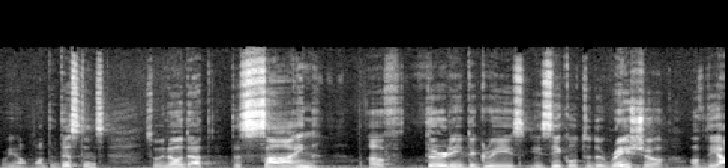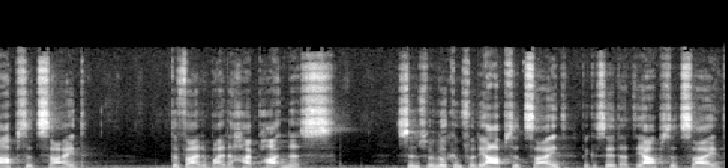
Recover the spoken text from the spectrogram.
We don't want the distance. So we know that the sine of 30 degrees is equal to the ratio of the opposite side divided by the hypotenuse. Since we're looking for the opposite side, we can say that the opposite side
